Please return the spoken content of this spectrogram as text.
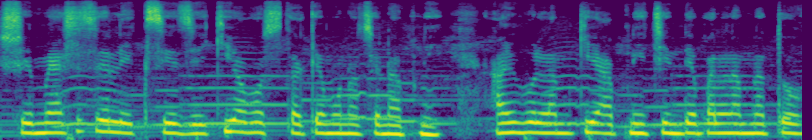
সে মেসেজে লিখছে যে, কি অবস্থা? কেমন আছেন আপনি? আমি বললাম, কি আপনি চিনতে পারলাম না তো।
